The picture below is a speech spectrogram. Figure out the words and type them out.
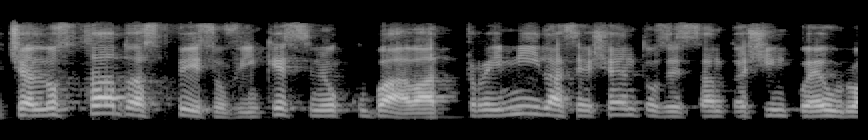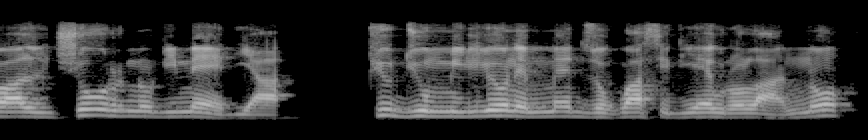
Cioè lo Stato ha speso finché se ne occupava 3.665 euro al giorno di media, più di un milione e mezzo quasi di euro l'anno,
